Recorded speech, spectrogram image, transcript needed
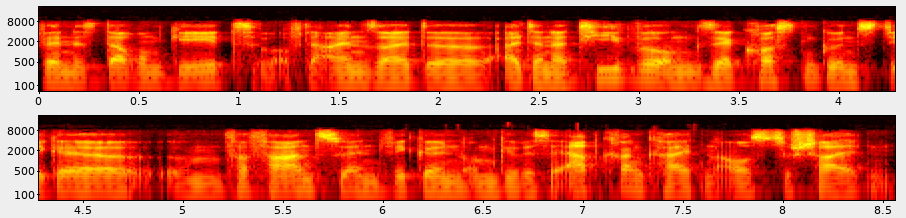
wenn es darum geht, auf der einen Seite alternative und sehr kostengünstige ähm, Verfahren zu entwickeln, um gewisse Erbkrankheiten auszuschalten.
